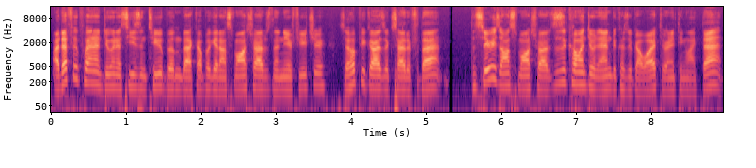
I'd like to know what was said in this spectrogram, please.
I definitely plan on doing a season 2 building back up again on Small Tribes in the near future, so I hope you guys are excited for that. The series on Small Tribes isn't coming to an end because we got wiped or anything like that.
